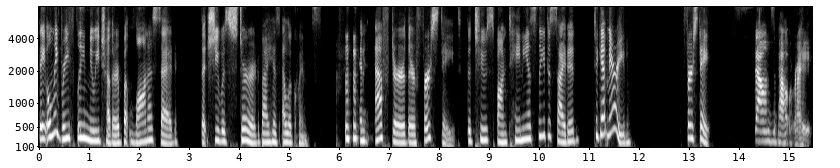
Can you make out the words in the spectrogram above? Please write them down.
They only briefly knew each other, but Lana said that she was stirred by his eloquence. And after their first date, the two spontaneously decided to get married. First date. Sounds about right.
